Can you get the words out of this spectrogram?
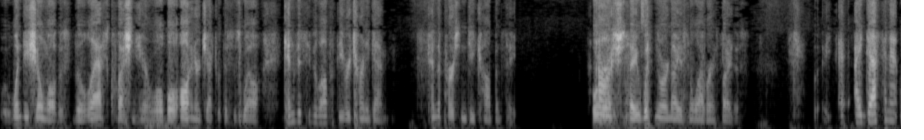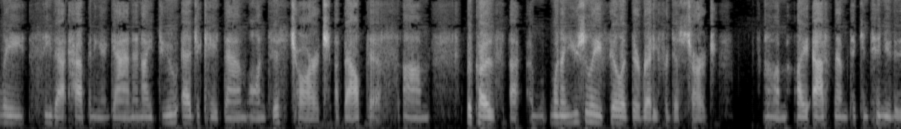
Wendy Schoenwald, this is the last question here. We'll, we'll all interject with this as well. Can vestibulopathy return again? Can the person decompensate? Or Um, I should say with neuronitis and labyrinthitis? I definitely see that happening again, and I do educate them on discharge about this um, because uh, when I usually feel that they're ready for discharge, um, I ask them to continue to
